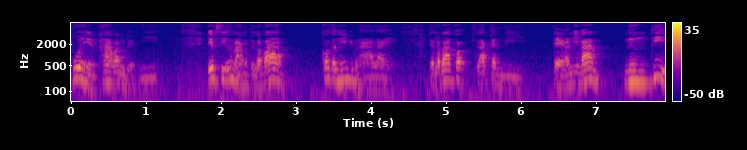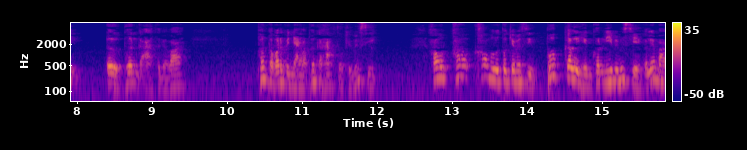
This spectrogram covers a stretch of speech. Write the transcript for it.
พูดให้เห็นภาพว่ามันแบบนี้ FC ข้างหลังแต่ละบ้าน ก็ตอนนี้ไม่มีปัญหาอะไร แต่ละบ้านก็รักกันดี แต่มันมีบ้านหนึ่งที่ เออเพื่อนก็อาจจะแบบว่า เพื่อนกับว่าเป็นยังหรอกเพื่อนกับฮักตัวเกมมิวสิกเขาเขาเข้ามาดูตัวเกมมิสิกปุ๊บก็เลยเห็นคนนี้เป็นพิเศษก็เลยมา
